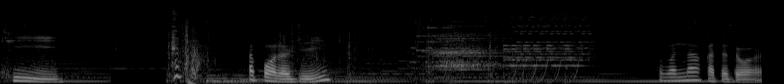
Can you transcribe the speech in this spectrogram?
key? Apology. Someone knock at the door.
